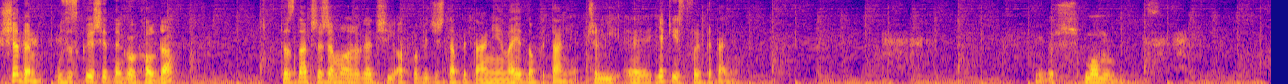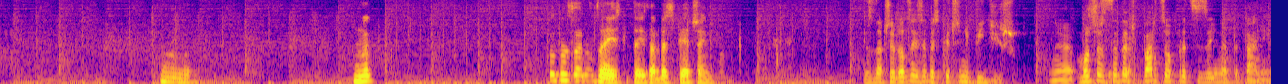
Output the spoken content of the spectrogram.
Siedem. Uzyskujesz jednego holda. To znaczy, że mogę Ci odpowiedzieć na pytanie, na jedno pytanie. Czyli e, jakie jest Twoje pytanie? Już moment. Hmm. No. Co to za rodzaj jest tutaj zabezpieczeń? To znaczy, rodzaj zabezpieczeń widzisz. E, Możesz zadać bardzo precyzyjne pytanie.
